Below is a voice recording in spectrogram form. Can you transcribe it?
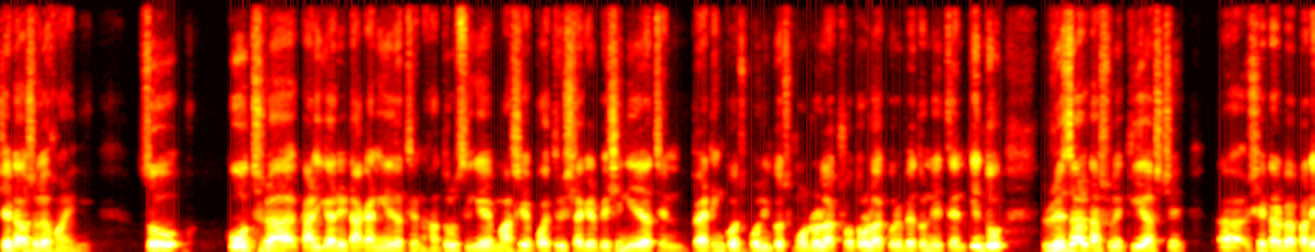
সেটা আসলে হয়নি। সো কোচরা কারিগরি টাকা নিয়ে যাচ্ছেন। হাতুরু সিং এ মাসে পঁয়ত্রিশ লাখের বেশি নিয়ে যাচ্ছেন। ব্যাটিং কোচ, বোলিং কোচ, পনেরো লাখ, সতেরো লাখ করে বেতন নিচ্ছেন। কিন্তু রেজাল্ট আসলে কি আসছে সেটার ব্যাপারে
